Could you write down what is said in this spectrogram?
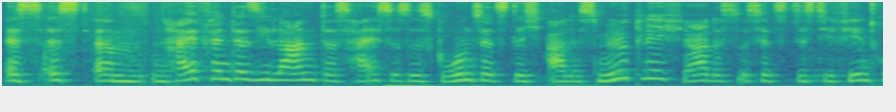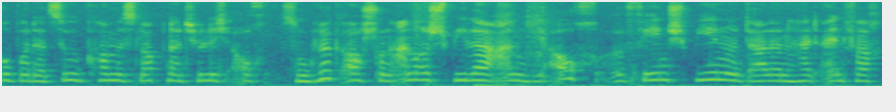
Es ist ähm, ein High-Fantasy-Land, das heißt, es ist grundsätzlich alles möglich. Ja, das ist jetzt, dass die Feentruppe dazugekommen ist, lockt natürlich auch zum Glück auch schon andere Spieler an, die auch äh, Feen spielen und da dann halt einfach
